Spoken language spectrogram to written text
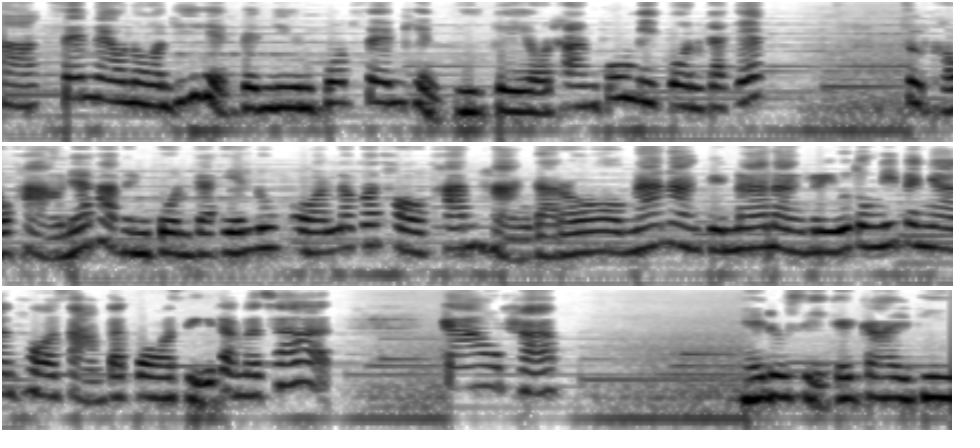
รัก เส้นแนวนอนที่เห็นเป็นยืนควบเส้นเข็นตีเกลียวทางผู้มีกลกระเอ็ดจุดขาวๆเนี่ยค่ะเป็นกลกระเอ็ดลูกออนแล้วก็ทอพันหางกระรอกหน้านางเป็นหน้านางริ้ว ตรงนี้เป็นงานทอสามตะกอสีธรรมชาติ9ทับให้ดูสีใกล้ๆพี่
